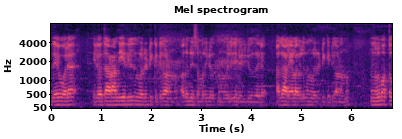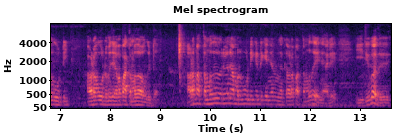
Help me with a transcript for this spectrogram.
ഇതേപോലെ ഇരുപത്തി ആറാം തീയതിയിൽ നിങ്ങളൊരു ടിക്കറ്റ് കാണുന്നു. അതും ഡിസംബർ ഇരുപത്തൊന്ന് മുതൽ ജനുവരി ഇരുപത് വരെ. ആ കാലയളവിൽ നിങ്ങളൊരു ടിക്കറ്റ് കാണുന്നു. നിങ്ങൾ മൊത്തം കൂട്ടി. അവിടെ കൂട്ടുമ്പോൾ ചിലപ്പോൾ പത്തൊമ്പതാവും കിട്ടുക. അവിടെ പത്തൊമ്പത് ഒരു നമ്പർ കൂട്ടി കിട്ടിക്കഴിഞ്ഞാൽ നിങ്ങൾക്ക് അവിടെ പത്തൊമ്പത് കഴിഞ്ഞാൽ ഇരുപത്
